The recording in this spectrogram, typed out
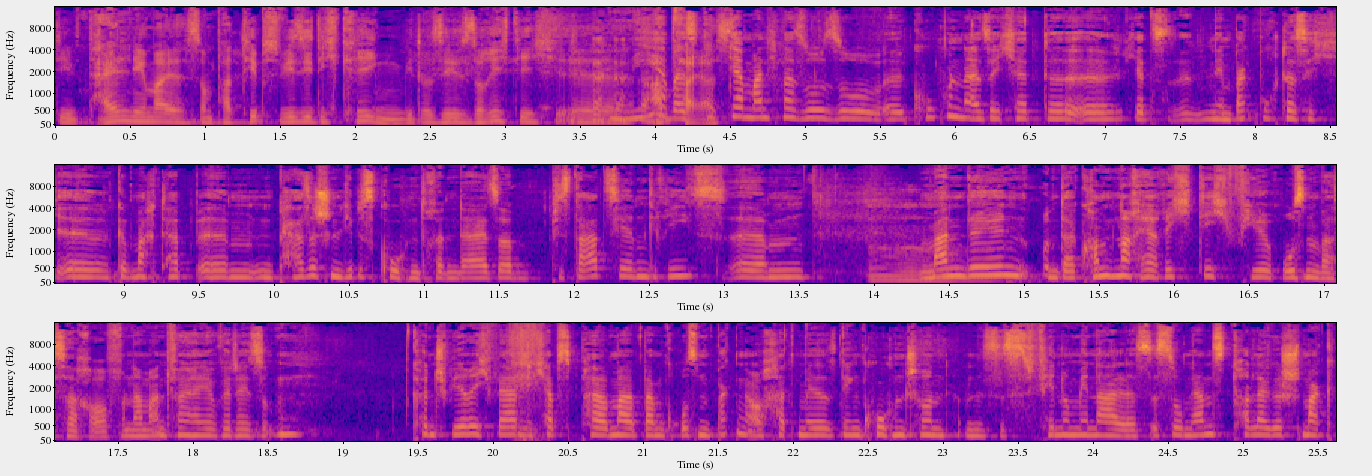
die Teilnehmer so ein paar Tipps, wie sie dich kriegen, wie du sie so richtig äh, Nee, aber es gibt abfeierst. ja manchmal so so äh, Kuchen. Also ich hatte äh, jetzt in dem Backbuch, das ich äh, gemacht habe, ähm, einen persischen Liebeskuchen drin. Da also Pistazien, Grieß, ähm, Mandeln und da kommt nachher richtig viel Rosenwasser rauf. Und am Anfang habe ich gedacht, so, hm, könnte schwierig werden. Ich habe es paar Mal beim großen Backen auch, hatten wir den Kuchen schon und es ist phänomenal. Es ist so ein ganz toller Geschmack,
